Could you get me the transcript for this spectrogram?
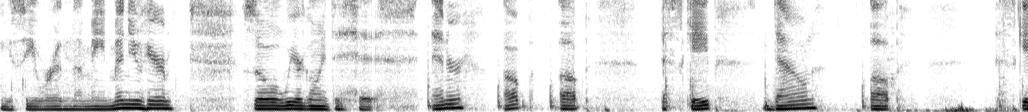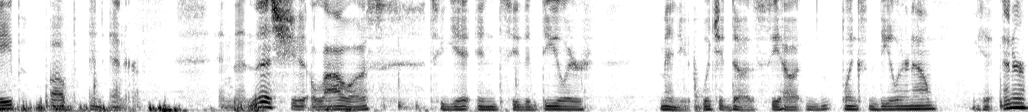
You can see we're in the main menu here. So we are going to hit enter, up, up, escape, down, up, escape, up, and enter. And then this should allow us to get into the dealer menu, which it does. See how it blinks dealer now? We hit enter,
